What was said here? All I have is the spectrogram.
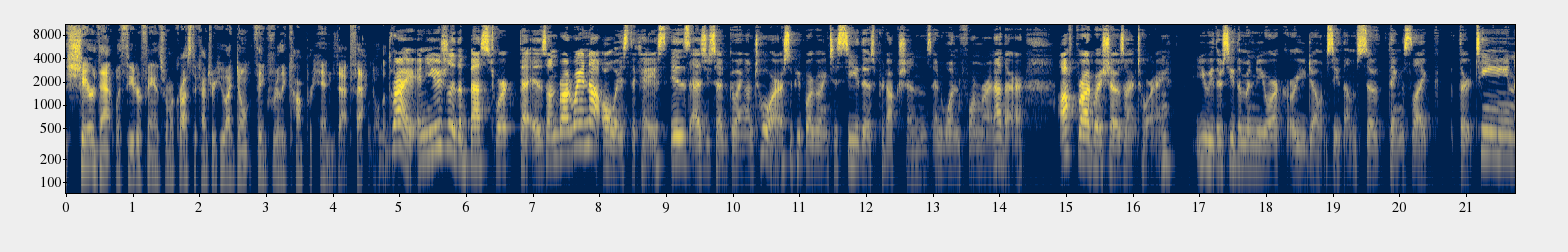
share that with theater fans from across the country who I don't think really comprehend that fact all the time. Right. And usually the best work that is on Broadway, and not always the case, is, as you said, going on tour. So people are going to see those productions in one form or another. Off Broadway shows aren't touring. You either see them in New York or you don't see them. So things like 13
